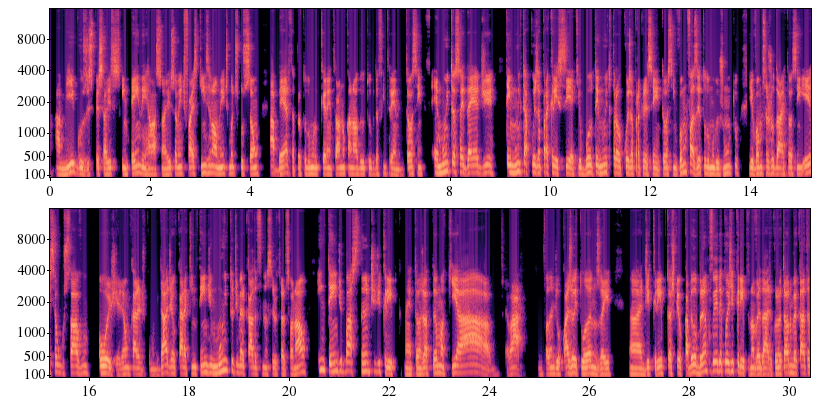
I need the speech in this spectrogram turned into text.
amigos especialistas que entendem em relação a isso, a gente faz quinzenalmente uma discussão aberta para todo mundo que quer entrar no canal do YouTube da FinTrender. Então, assim, é muito essa ideia de tem muita coisa para crescer aqui, o bolo tem muita coisa para crescer, então assim, vamos fazer todo mundo junto e vamos ajudar. Então assim, esse é o Gustavo hoje, ele é um cara de comunidade, é um cara que entende muito de mercado financeiro tradicional, entende bastante de cripto, né? Então já estamos aqui há, sei lá, falando de quase oito anos aí uh, de cripto. Acho que o cabelo branco veio depois de cripto, na verdade. Quando eu estava no mercado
